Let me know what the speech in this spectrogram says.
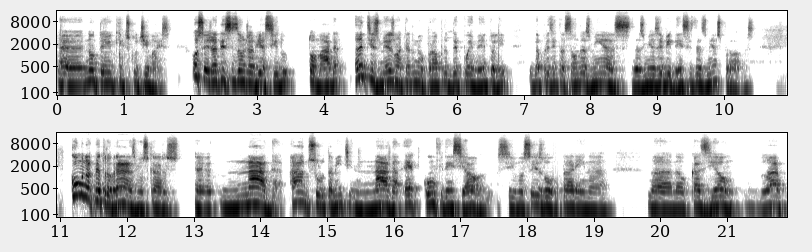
é, não tenho que discutir mais. Ou seja, a decisão já havia sido tomada antes mesmo até do meu próprio depoimento ali e da apresentação das minhas, das minhas evidências, das minhas provas. Como na Petrobras, meus caros, é, nada, absolutamente nada é confidencial. Se vocês voltarem na, na, na, ocasião, lá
